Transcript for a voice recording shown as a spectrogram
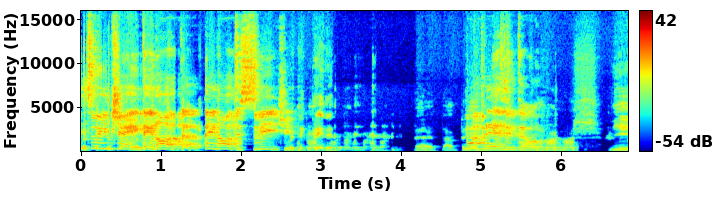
Esse switch aí, tem nota? Tem nota esse switch? Vai ter que prender. É, tá preso. Tá preso, então. E,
